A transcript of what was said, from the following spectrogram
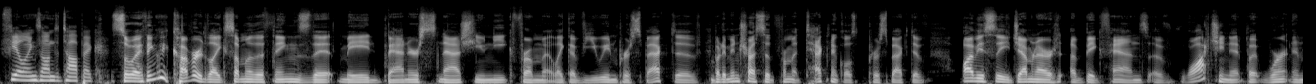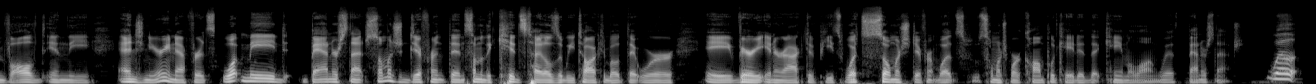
feelings on the topic. So i think we covered like some of the things that made Bandersnatch unique from like a viewing perspective but i'm interested from a technical perspective obviously Jem and I are, big fans of watching it, but weren't involved in the engineering efforts. What made Bandersnatch so much different than some of the kids' titles that we talked about that were a very interactive piece? What's so much different? What's so much more complicated that came along with Bandersnatch? Well,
